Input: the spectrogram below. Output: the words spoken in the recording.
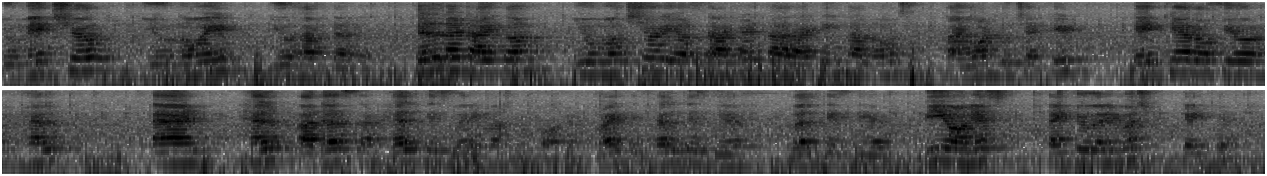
You make sure you know it. You have done it. Till that I come you make sure you have started the writing the notes. I want to check it take care of your health and help others and health is very much important right? If health is there wealth is there. Be honest. Thank you very much. Take care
